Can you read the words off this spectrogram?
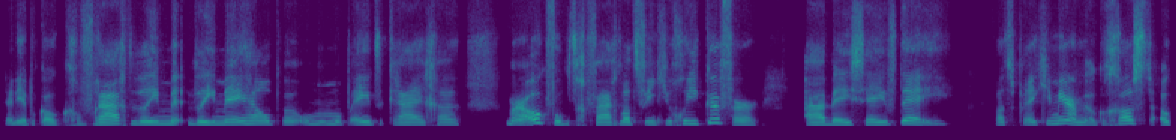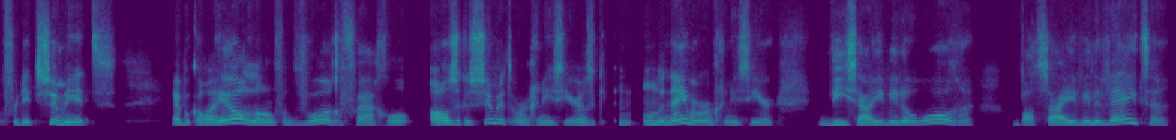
die heb ik ook gevraagd. Wil je, wil je meehelpen om hem op 1 te krijgen? Maar ook bijvoorbeeld gevraagd. Wat vind je een goede cover? A, B, C of D? Wat spreek je meer aan? Welke gasten? Ook voor dit summit heb ik al heel lang van tevoren gevraagd. Als ik een summit organiseer, als ik een ondernemer organiseer, wie zou je willen horen? Wat zou je willen weten?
